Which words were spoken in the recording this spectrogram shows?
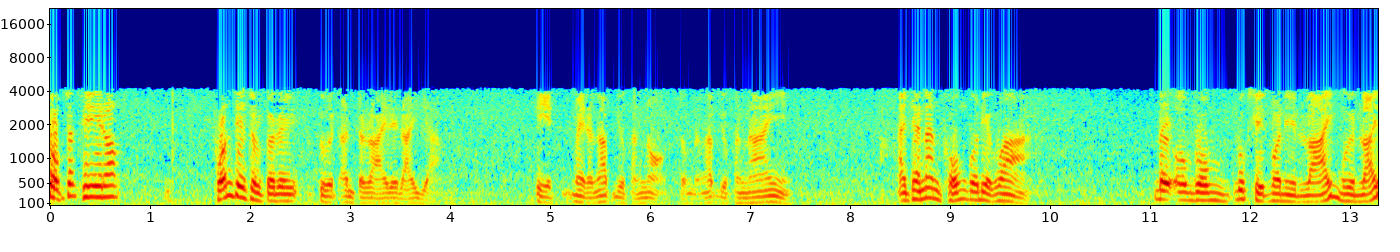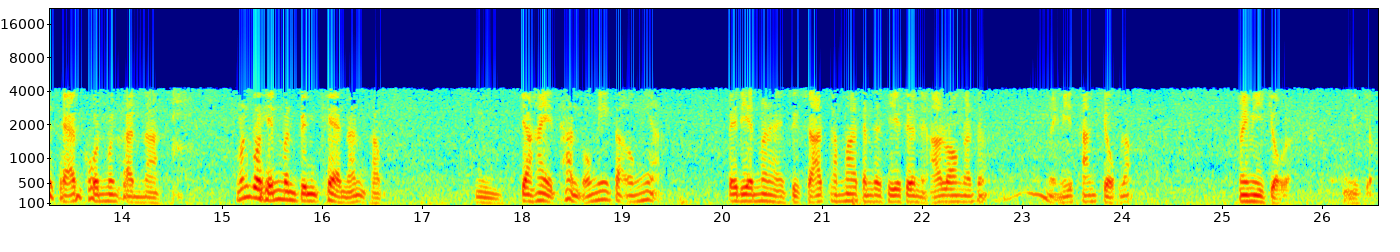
จบสักทีหรอกผลที่สุดก็เลยเกิดอันตรายหลายอย่างเหตุไม่ระงับอยู่ข้างนอกต้องระงับอยู่ข้างในไอ้ฉะนั้นผมก็เรียกว่า ได้อบรมลูกศิษย์วันนี้หลายหมื่นหลายแสนคนเหมือนกันนะมันก็เห็นมันเป็นแค่นั้นครับ อืม จะให้ท่านองค์นี้กับองค์เนี้ยไปเรียนมาให้ศึกษาธรรมะกันทีเถอะเนี่ยเอาลองกันเถอะไม่มีทางจบแล้ว ไม่มีจบแล้วมีจบ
